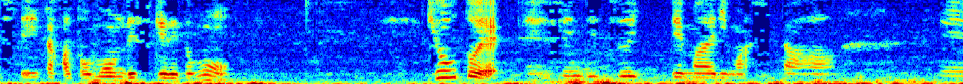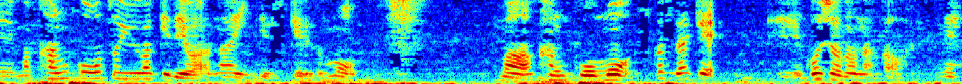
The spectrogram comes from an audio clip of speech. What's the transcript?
していたかと思うんですけれども、京都へ、え先日行ってまいりました。えまあ、観光というわけではないんですけれども、まあ、観光も少しだけ、えー御所の中をですね、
